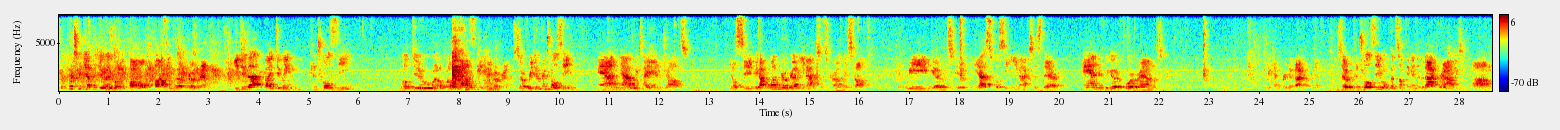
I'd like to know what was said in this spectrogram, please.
the first thing you have to do is what we call pausing the program. You do that by doing Control Z. We'll do, we'll, we'll pause the program. So if we do Control Z, and now we type in jobs. You'll see we have one program, Emacs, that's currently stopped. If we go to PS, we'll see Emacs is there. And if we go to foreground, we can bring it back up again. So Control Z will put something into the background um,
